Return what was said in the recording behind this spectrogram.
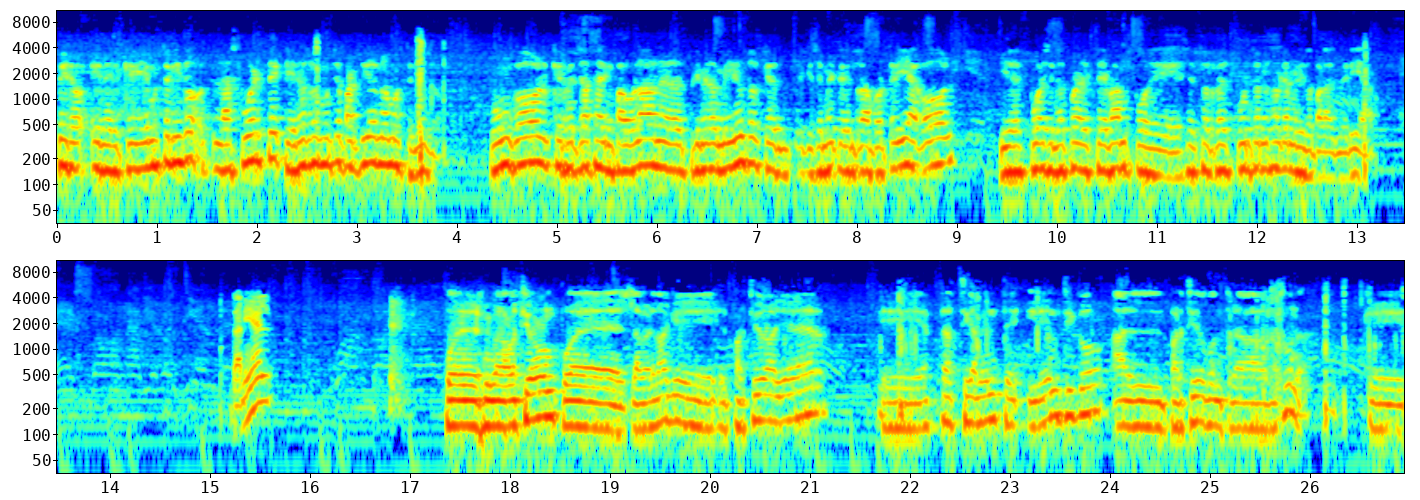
pero en el que hemos tenido la suerte que en otros muchos partidos no hemos tenido. Un gol que rechaza Impaulado en los primeros minutos, que, que se mete dentro de la portería, gol, y después si no es por Esteban, pues estos tres puntos no se habrían venido para Almería. Daniel. Pues mi valoración, pues la verdad que el partido de ayer eh, es prácticamente idéntico al partido contra Osasuna, que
